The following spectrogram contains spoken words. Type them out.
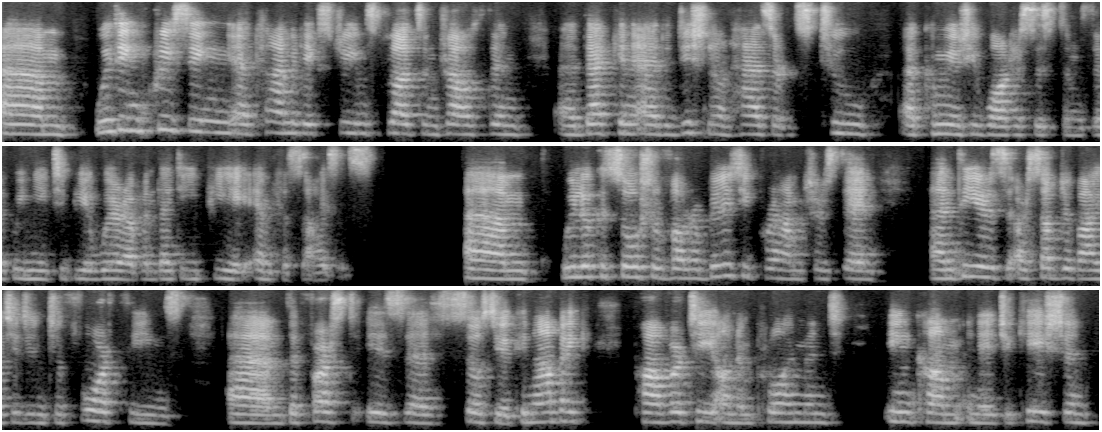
Um, with increasing uh, climate extremes, floods and droughts, then uh, that can add additional hazards to uh, community water systems that we need to be aware of and that EPA emphasizes. Um, we look at social vulnerability parameters then, and these are subdivided into four themes. Um, the first is uh, socioeconomic, poverty, unemployment, income and education,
